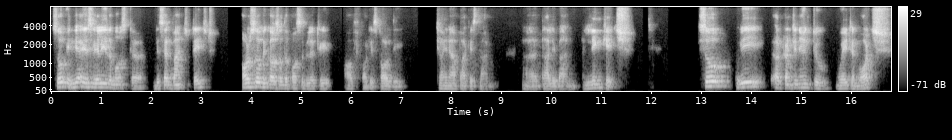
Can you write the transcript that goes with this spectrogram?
So India is really the most uh, disadvantaged, also because of the possibility of what is called the China-Pakistan Taliban linkage. So we are continuing to wait and watch.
